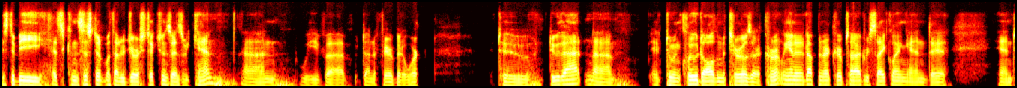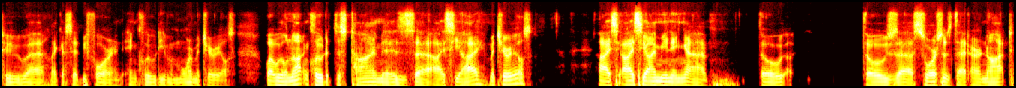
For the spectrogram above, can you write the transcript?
is to be as consistent with other jurisdictions as we can. And we've uh, done a fair bit of work to do that, um, to include all the materials that are currently ended up in our curbside recycling and uh, and to, uh, like I said before, include even more materials. What we will not include at this time is uh, ICI materials. ICI meaning uh, though those uh, sources that are not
